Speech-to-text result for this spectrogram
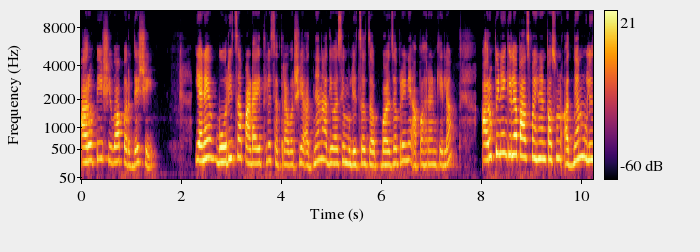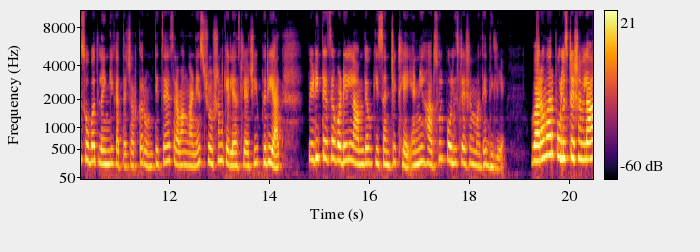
आरोपी शिवा परदेशी याने बोरीचा पाडा येथील सतरा वर्षीय अज्ञान आदिवासी मुलीचं ज बळजबरीने अपहरण केलं. आरोपीने गेल्या पाच महिन्यांपासून अज्ञान मुलीसोबत लैंगिक अत्याचार करून तिचे सर्वांगाने शोषण केले असल्याची फिर्याद पीडितेचे वडील नामदेव किसन चिखले यांनी हर्सुल पोलीस स्टेशनमध्ये दिली आहे. वारंवार पोलीस स्टेशनला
